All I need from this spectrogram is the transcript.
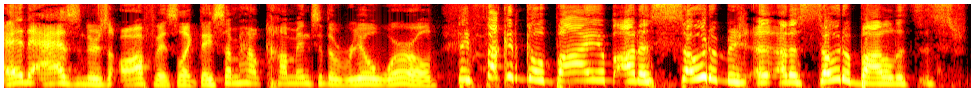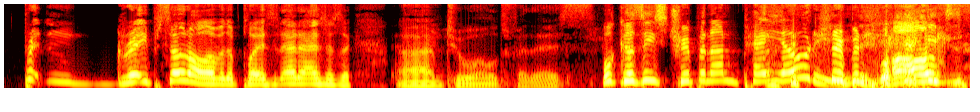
Ed Asner's office, like they somehow come into the real world. They fucking go by him on a soda uh, on a soda bottle that's spritting grape soda all over the place, and Ed Asner's like, "I'm too old for this." Well, because he's tripping on peyote. Tripping balls.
